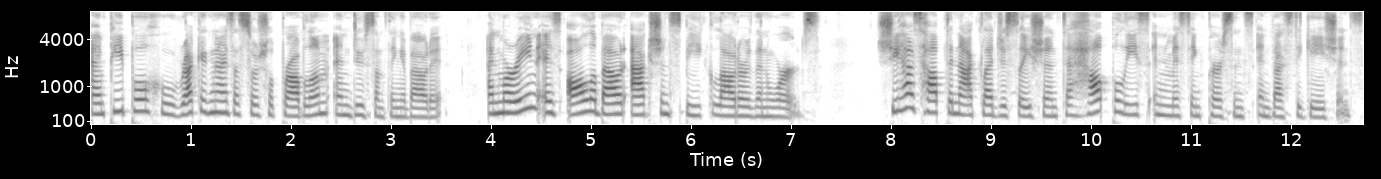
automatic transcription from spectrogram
and people who recognize a social problem and do something about it. And Maureen is all about actions speak louder than words. She has helped enact legislation to help police in missing persons investigations.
